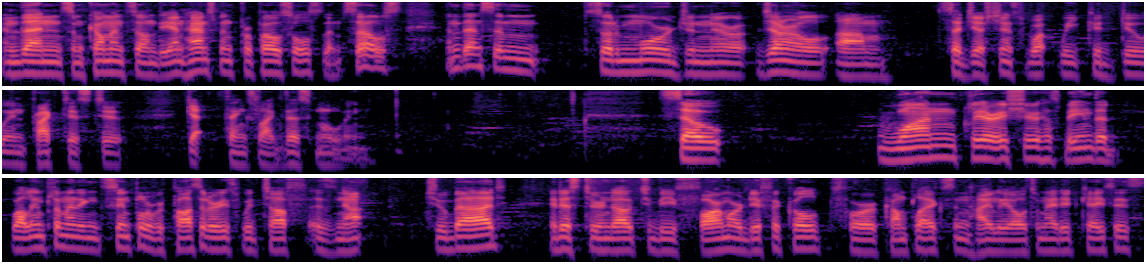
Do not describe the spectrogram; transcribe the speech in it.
And then some comments on the enhancement proposals themselves, and then some sort of more gener general um, suggestions what we could do in practice to get things like this moving. So one clear issue has been that while implementing simple repositories with TUF is not too bad, it has turned out to be far more difficult for complex and highly automated cases.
